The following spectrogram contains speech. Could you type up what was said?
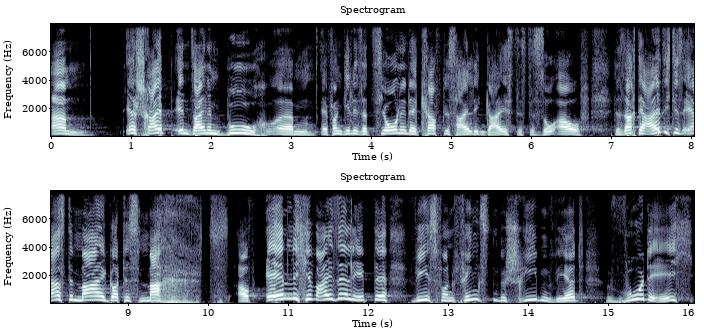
Ähm, er schreibt in seinem Buch ähm, Evangelisation in der Kraft des Heiligen Geistes das so auf. Da sagt er, als ich das erste Mal Gottes Macht auf ähnliche Weise erlebte, wie es von Pfingsten beschrieben wird, wurde ich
